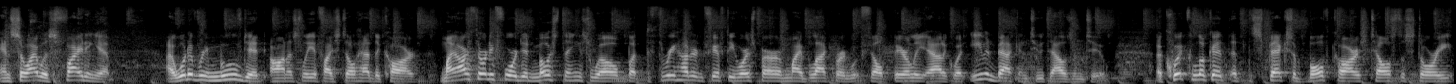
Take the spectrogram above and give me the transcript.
and so I was fighting it. I would have removed it, honestly, if I still had the car. My R34 did most things well, but the 350 horsepower of my Blackbird felt barely adequate, even back in 2002. A quick look at, the specs of both cars tells the story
